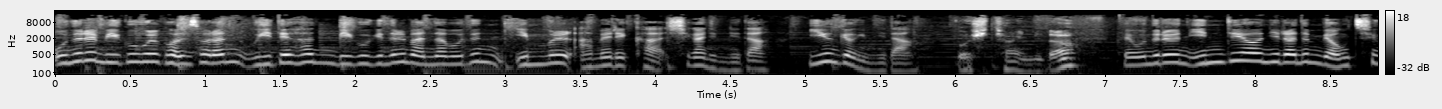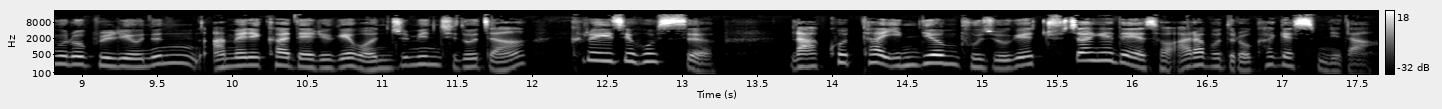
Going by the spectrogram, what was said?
오늘의 미국을 건설한 위대한 미국인을 만나보는 인물 아메리카 시간입니다. 이은경입니다. 노시창입니다. 네, 오늘은 인디언이라는 명칭으로 불리우는 아메리카 대륙의 원주민 지도자 크레이지 호스, 라코타 인디언 부족의 추장에 대해서 알아보도록 하겠습니다.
